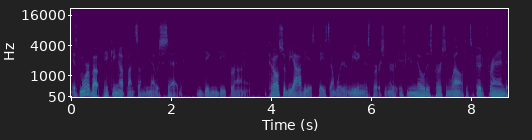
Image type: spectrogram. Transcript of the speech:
It's more about picking up on something that was said and digging deeper on it. It could also be obvious based on where you're meeting this person or if you know this person well. If it's a good friend,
